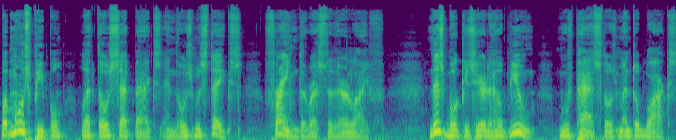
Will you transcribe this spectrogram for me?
But most people let those setbacks and those mistakes frame the rest of their life. This book is here to help you move past those mental blocks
